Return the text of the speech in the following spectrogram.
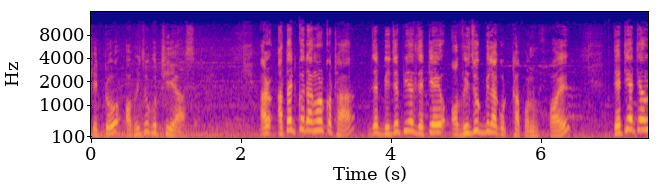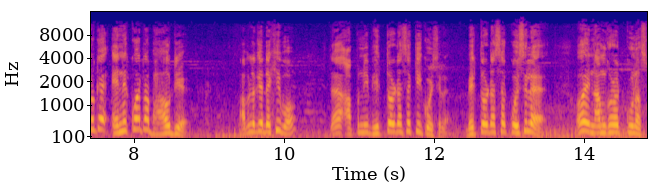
সিটো অভিযোগ উঠিয়ে আছে। আৰু আটাইতকৈ ডাঙৰ কথা যে বিজেপিয়ে যেতিয়া এই অভিযোগবিলাক উত্থাপন হয় তেতিয়া তেওঁলোকে এনেকুৱা এটা ভাও দিয়ে। আপোনালোকে দেখিব যে আপুনি ভিক্টৰ দাসে কি কৈছিলে? ভিক্টৰ দাসে কৈছিলে ঐ নামঘৰত কোন আছ?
